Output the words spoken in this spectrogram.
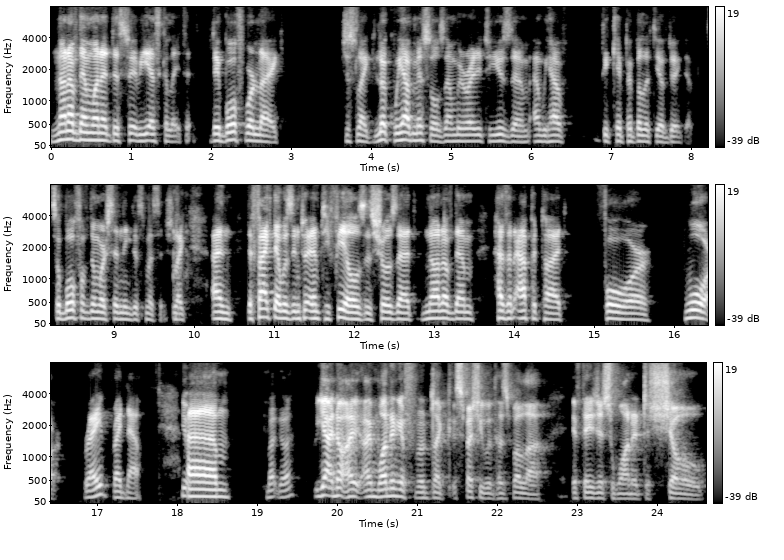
none of them wanted this to be escalated. They both were like, just like, look, we have missiles and we're ready to use them and we have the capability of doing them. So both of them were sending this message. Like, and the fact that was into empty fields, it shows that none of them has an appetite for war, right? Right now. Yeah. Um, but go ahead. Yeah, no, I, I'm wondering if like, especially with Hezbollah, if they just wanted to show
